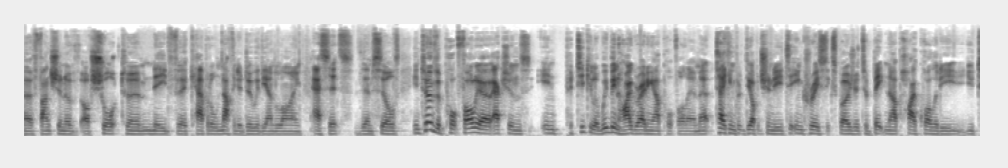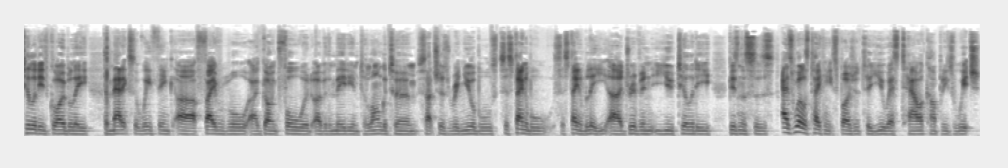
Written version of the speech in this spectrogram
a function of, of short term need for capital, nothing to do with the underlying assets themselves. In terms of portfolio actions in particular, we've been high grading our portfolio, Matt, taking the opportunity to increase exposure to beaten up high quality utilities globally, thematics that we think are favourable uh, going forward over the medium to longer term, such as renewables, sustainable sustainably uh, driven utility businesses, as well as taking exposure to US tower companies, which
